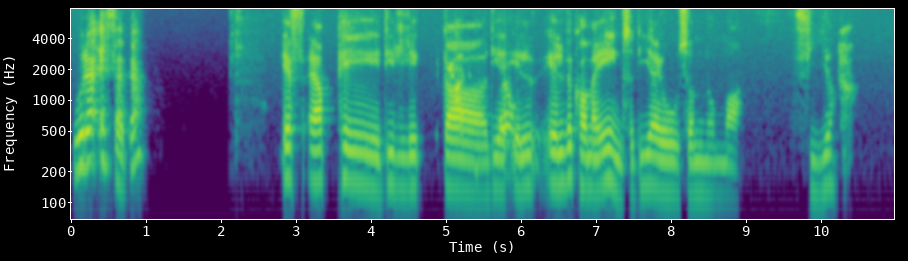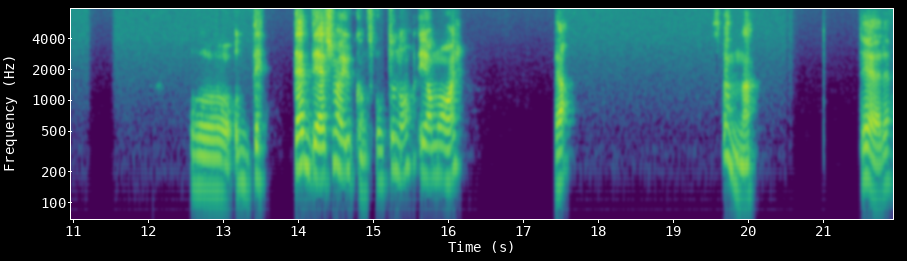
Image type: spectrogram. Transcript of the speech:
Hvor er Frp? FRP, de ligger, de er 11 11,1, så de er jo som nummer 4. Og, og dette er det som er utgangspunktet nå, i januar. Ja, Spennende. det er det.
